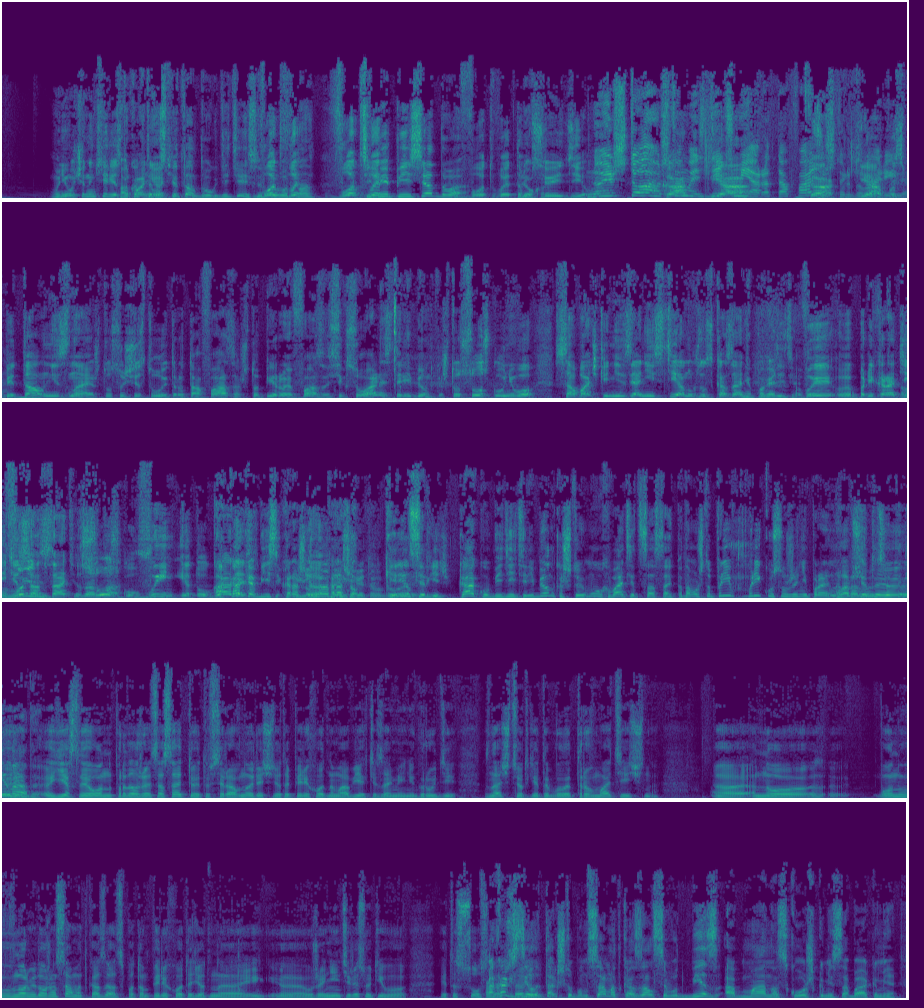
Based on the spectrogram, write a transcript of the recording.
Мне очень интересно А как ты понять воспитал это. двух детей, если Вот ты вот в- на- вот в тебе это- 52? Вот в этом Лёха. все и дело. Ну и что? Что Как мы с я- детьми о ротофазе, как что ли, я говорили? воспитал, не зная, что существует ротофаза, что первая фаза сексуальности ребенка, что соску у него собачки нельзя нести, а нужно сказать, Не, погодите. вы э, прекратите Вынь сосать рта. соску, вынь эту А гадость. как объяснить? Хорошо, да, надо хорошо. Кирилл говорить. Сергеевич, как убедить ребенка, что ему хватит сосать? Потому что при, прикус уже неправильно Вообще-то, образуется. Это не надо. если он продолжает сосать, то это все равно речь идет о переходном объекте замене груди. Значит, все-таки это было травматично. А, Но э, он в норме должен сам отказаться. Потом переход идет на э, уже не интересует его это соска. А как абсолютно. сделать так, чтобы он сам отказался вот без обмана с кошками, собаками,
